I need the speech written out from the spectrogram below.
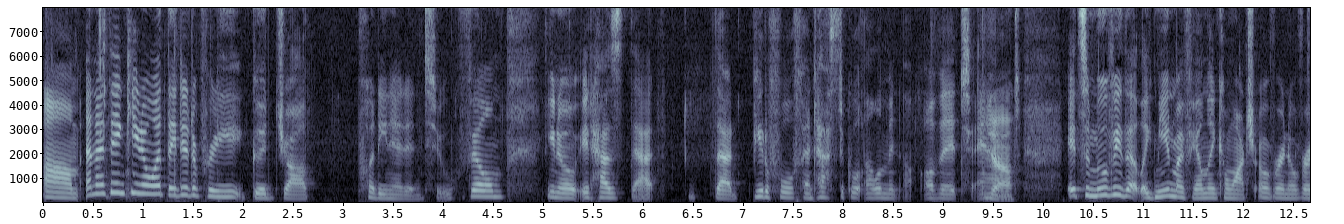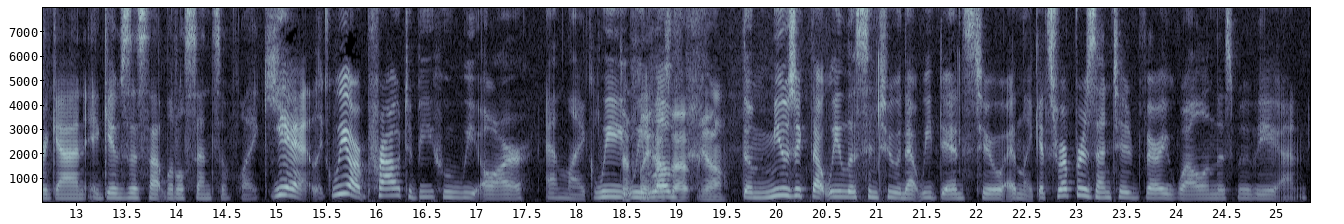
Um, and I think you know what they did a pretty good job putting it into film. You know, it has that that beautiful, fantastical element of it, and Yeah. it's a movie that like me and my family can watch over and over again. It gives us that little sense of like, yeah, like we are proud to be who we are, and like we Definitely we love that. Yeah. the music that we listen to and that we dance to and like it's represented very well in this movie and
